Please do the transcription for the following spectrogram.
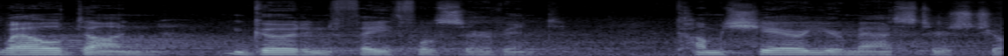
Well done, good and faithful servant. Come share your master's joy.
